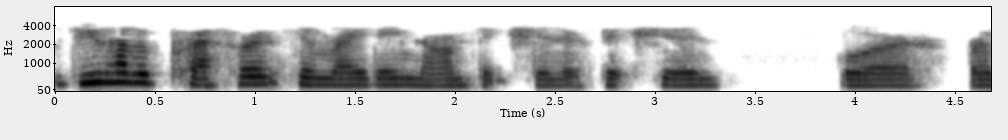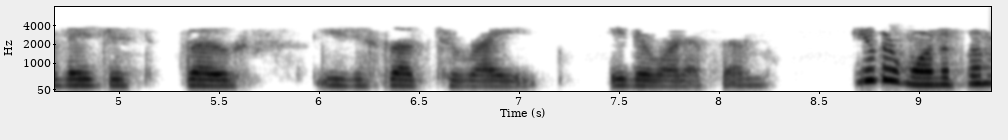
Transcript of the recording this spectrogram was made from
Do you have a preference in writing nonfiction or fiction or are they just both you just love to write either one of them? Either one of them.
